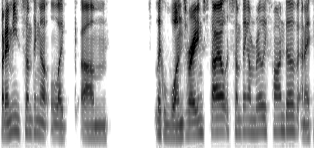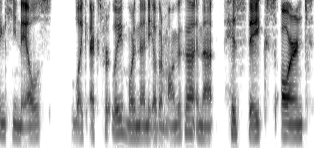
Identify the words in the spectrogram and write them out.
but i mean something like um like one's writing style is something i'm really fond of and i think he nails like expertly more than any other mangaka in that his stakes aren't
